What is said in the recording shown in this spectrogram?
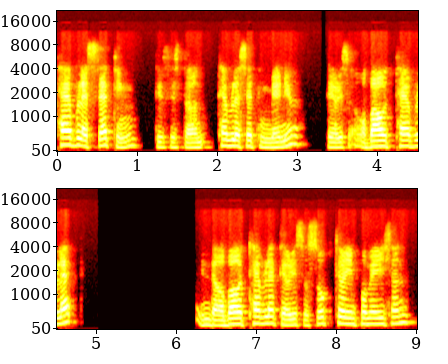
tablet setting. This is the tablet setting menu. There is about tablet. In the about tablet, there is a software information.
